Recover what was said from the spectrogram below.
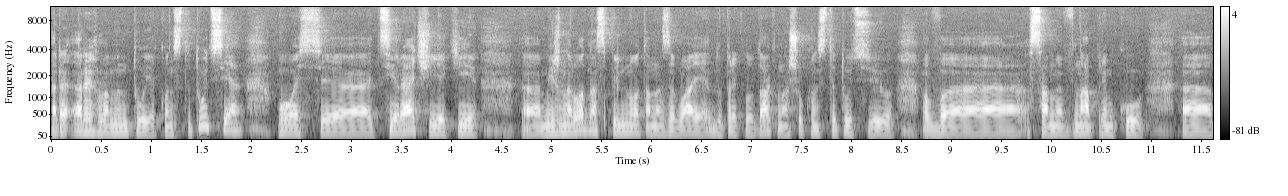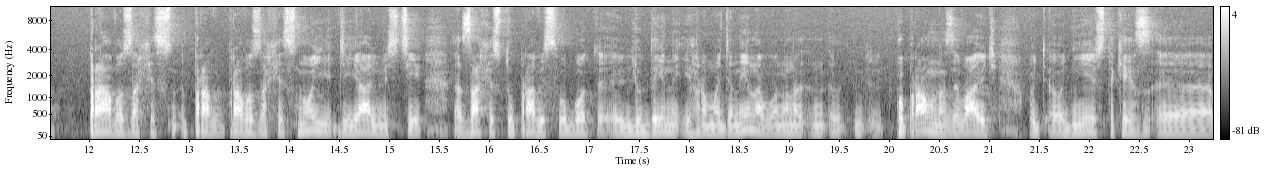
ре- регламентує Конституція, ось ці речі, які міжнародна спільнота називає, до прикладу, так нашу конституцію в е, саме в напрямку. Е, Правозахис... прав- правозахисної діяльності, е, захисту прав і свобод е, людини і громадянина, вона н- по праву називають од- однією з таких е, е,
